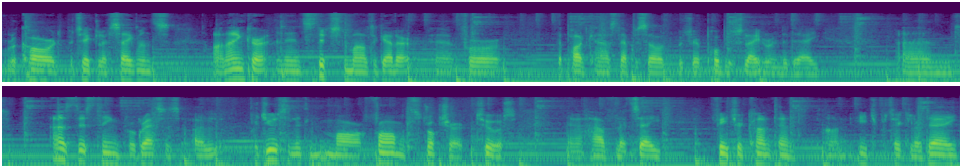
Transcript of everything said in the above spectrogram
record particular segments on Anchor and then stitch them all together uh, for the podcast episode, which are published later in the day. And as this thing progresses, I'll produce a little more formal structure to it. Uh, have, let's say, featured content on each particular day,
